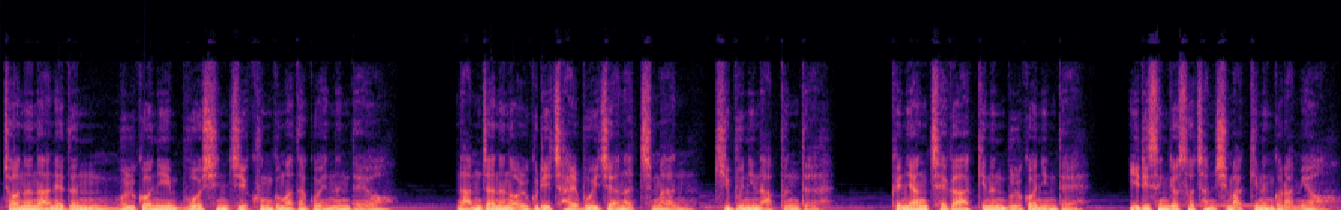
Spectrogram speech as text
저는 안에 든 물건이 무엇인지 궁금하다고 했는데요. 남자는 얼굴이 잘 보이지 않았지만 기분이 나쁜 듯 그냥 제가 아끼는 물건인데 일이 생겨서 잠시 맡기는 거라며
